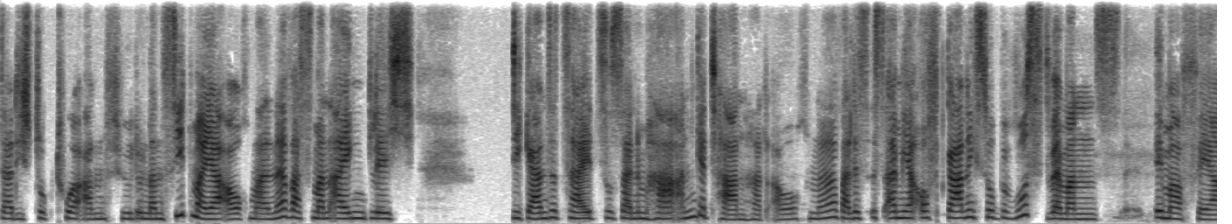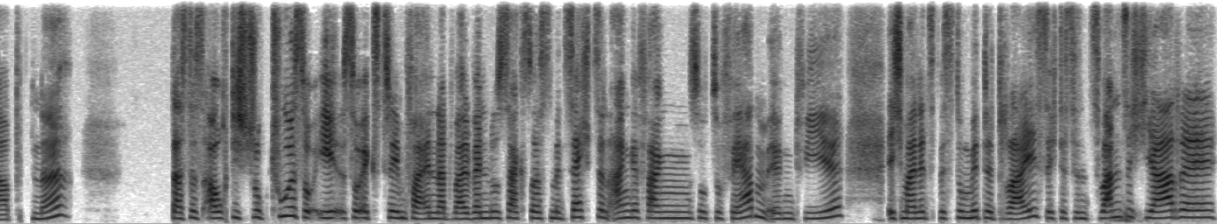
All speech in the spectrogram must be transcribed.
da die Struktur anfühlt. Und dann sieht man ja auch mal, ne, was man eigentlich die ganze Zeit zu seinem Haar angetan hat auch, ne? Weil es ist einem ja oft gar nicht so bewusst, wenn man es immer färbt, ne? Dass das auch die Struktur so, e, so extrem verändert, weil wenn du sagst, du hast mit 16 angefangen so zu färben irgendwie, ich meine, jetzt bist du Mitte 30, das sind 20 Jahre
